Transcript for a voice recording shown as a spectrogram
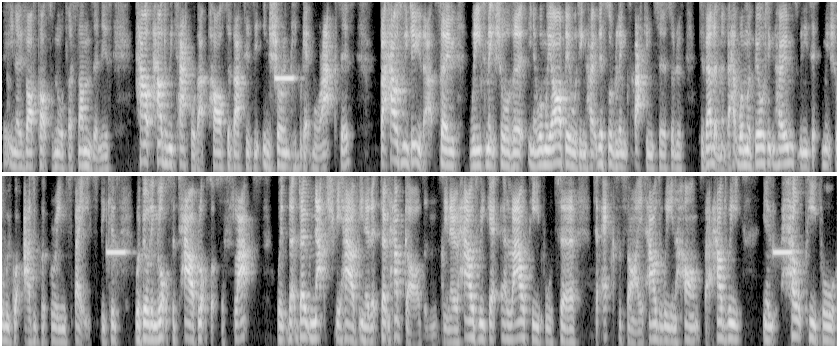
you know vast parts of northwest london is how, how do we tackle that? Part of that is ensuring people get more active but how do we do that? So we need to make sure that, you know, when we are building homes, this sort of links back into sort of development, but when we're building homes, we need to make sure we've got adequate green space because we're building lots of tower blocks, lots of flats with, that don't naturally have, you know, that don't have gardens. You know, how do we get allow people to, to exercise? How do we enhance that? How do we, you know, help people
